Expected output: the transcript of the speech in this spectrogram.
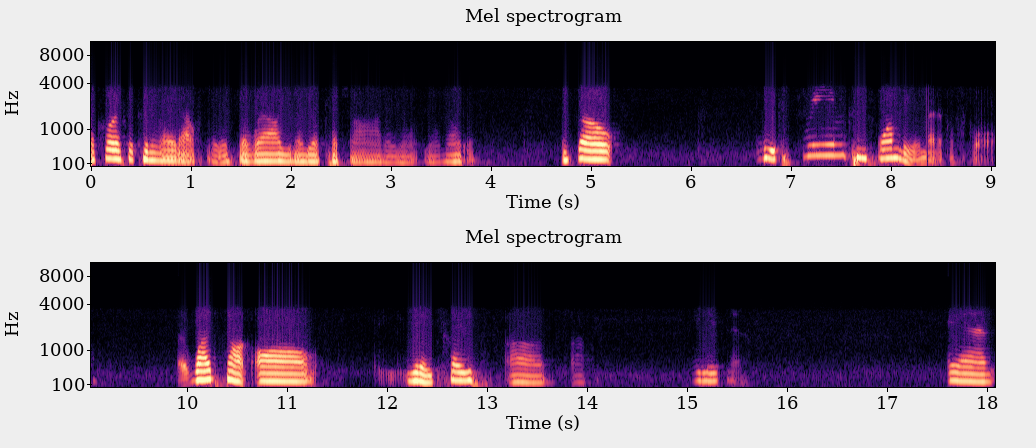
Of course, they couldn't write it out for me. They said, well, you know, you'll catch on or you'll, you'll notice. And so the extreme conformity in medical school uh, wipes out all, you know, trace of, of uniqueness. And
